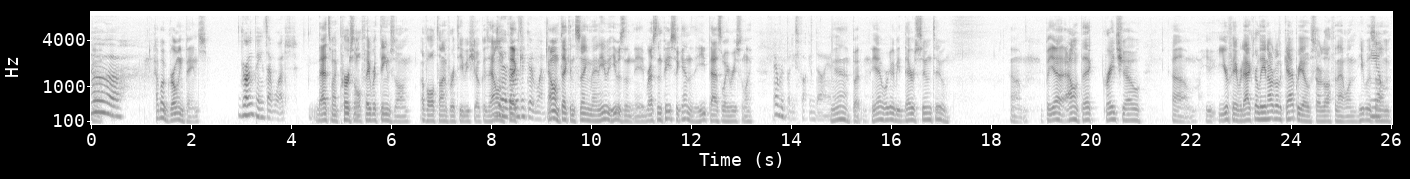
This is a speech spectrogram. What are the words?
Ugh. How about Growing Pains? Growing Pains I watched. That's my personal favorite theme song of all time for a TV show because Alan yeah, that Thicke, was a good one. Alan Thicke can sing, man. He he was in eh, rest in peace again. He passed away recently. Everybody's fucking dying. Yeah, but yeah, we're gonna be there soon too. Um, but yeah, Alan Thicke, great show. Um, your favorite actor, Leonardo DiCaprio, started off in that one. He was Yep. um,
